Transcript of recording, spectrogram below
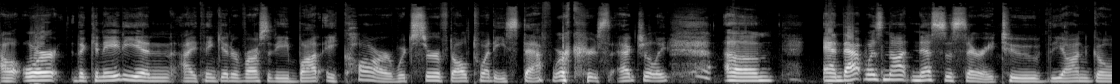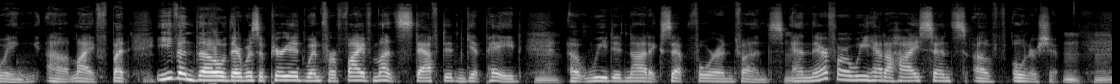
Uh, or the Canadian, I think, InterVarsity bought a car which served all 20 staff workers, actually. Um, and that was not necessary to the ongoing uh, life. But even though there was a period when for five months staff didn't get paid, mm. uh, we did not accept foreign funds. Mm. And therefore, we had a high sense of ownership mm-hmm.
